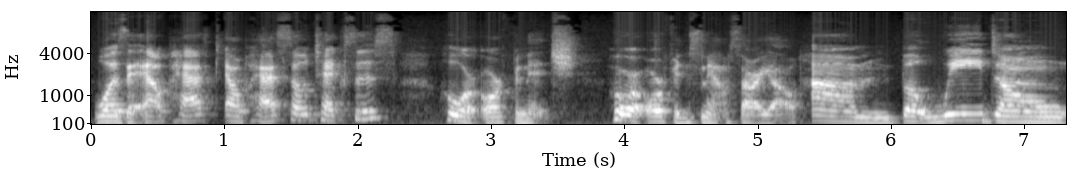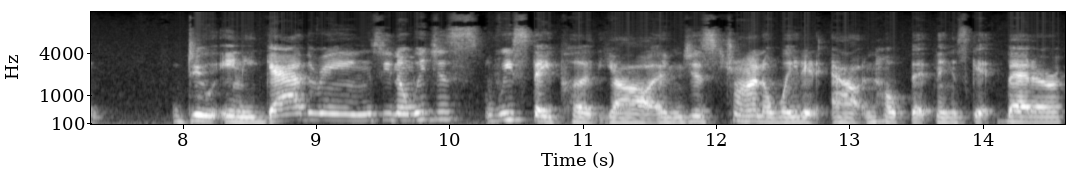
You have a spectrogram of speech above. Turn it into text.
was it El Paso, El Paso, Texas, who are orphanage who are orphans now sorry y'all um but we don't do any gatherings. You know we just we stay put y'all and just trying to wait it out and hope that things get better.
